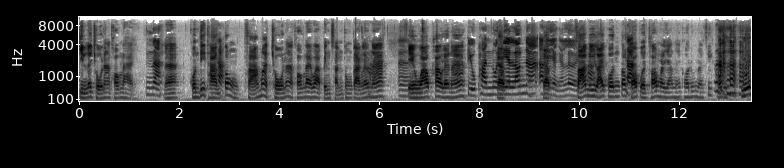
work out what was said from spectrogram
กินแล้วโชว์หน้าท้องได้นะนะฮะคนที่ทานค่ะต้องสามารถโชว์หน้าท้องได้ว่าเป็นสันตรงกลางแล้วนะอ่าเอวว้าวเข้าแล้วนะ ผิวพรรณนวลครับเนียนแล้วนะ อะคไรรับอย่างนั้นเลย สามีหลายคนต้องค่ะขอเปิดท้องภรรยาไหนขอดูหน่อยสิขอดูลุ้น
